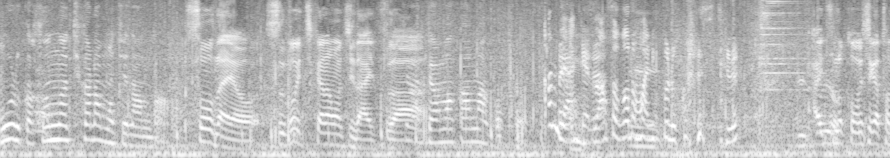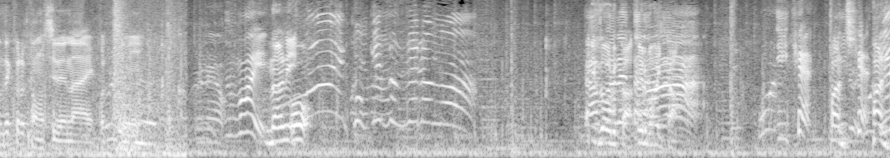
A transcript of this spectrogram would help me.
オルカそんな力持ちなんだ。そうだよ。すごい力持ちだあいつじゃあは邪魔かなここ。なんであいつあそこの前にプルプルしてる？あいつの拳が飛んでくるかもしれないこっちにこれをすごい。何？お。こけさせるいいぞオルカエルボ入った。いけ。パンチ。パンチ。パンチ。い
